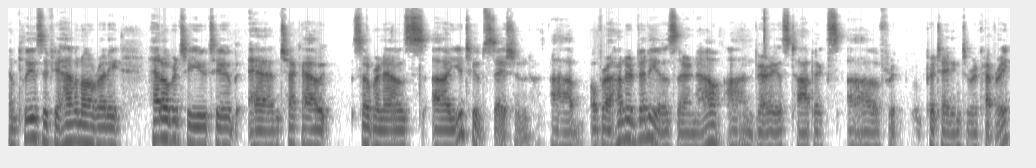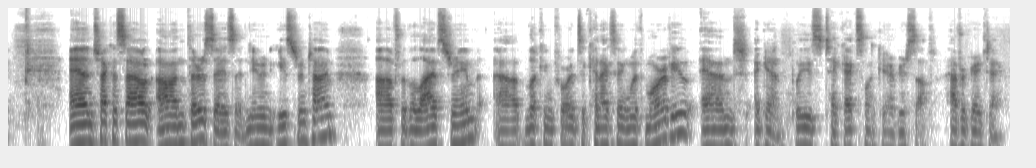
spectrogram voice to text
And please, if you haven't already, head over to YouTube and check out Sober Now's uh, YouTube station uh, over 100 videos there now on various topics of pertaining to recovery. And check us out on Thursdays at noon Eastern Time uh, for the live stream. Uh, looking forward to connecting with more of you. And again, please take excellent care of yourself. Have a great day.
